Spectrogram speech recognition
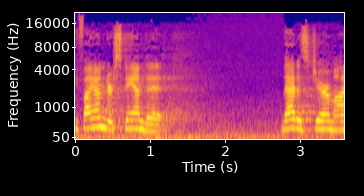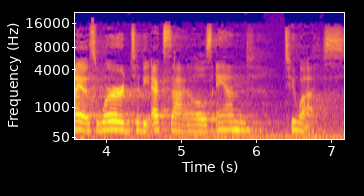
If I understand it, that is Jeremiah's word to the exiles and to us.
